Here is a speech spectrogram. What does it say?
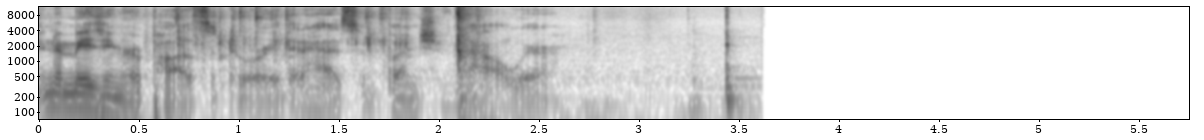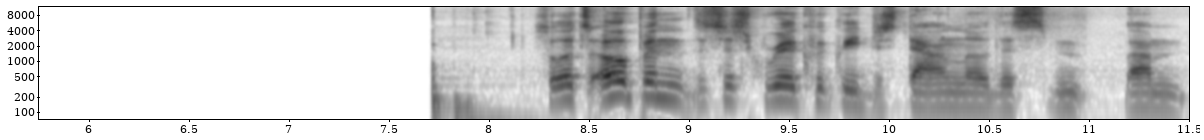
an amazing repository that has a bunch of malware. So let's open, let's just really quickly just download this um,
